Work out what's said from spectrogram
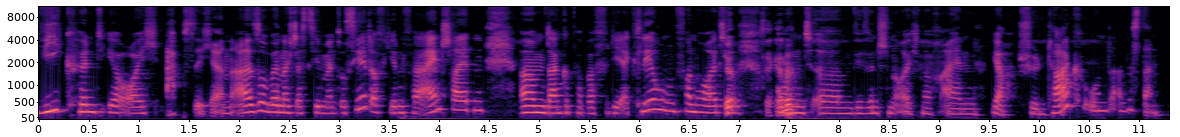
wie könnt ihr euch absichern? Also, wenn euch das Thema interessiert, auf jeden Fall einschalten. Ähm, danke, Papa, für die Erklärungen von heute. Ja, sehr gerne. Und ähm, wir wünschen euch noch einen ja, schönen Tag und bis dann.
